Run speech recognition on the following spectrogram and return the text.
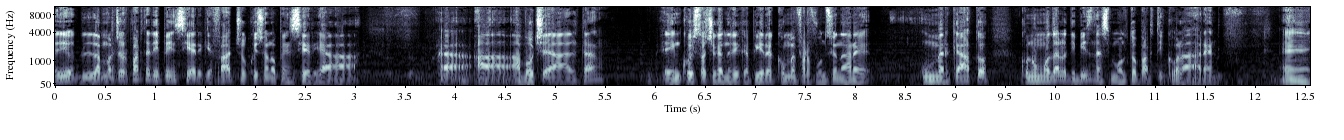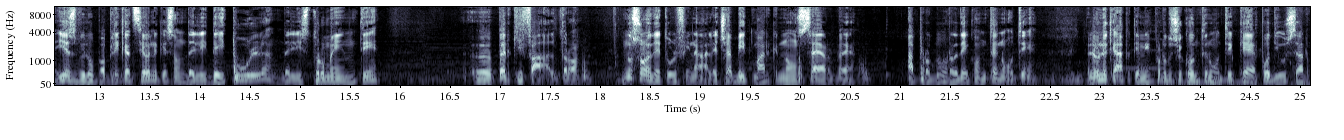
io, la maggior parte dei pensieri che faccio qui sono pensieri a, a, a voce alta e in cui sto cercando di capire come far funzionare un mercato con un modello di business molto particolare. Eh, io sviluppo applicazioni che sono degli, dei tool, degli strumenti eh, per chi fa altro. Non sono dei tool finali, cioè Bitmark non serve a produrre dei contenuti. L'unica app che mi produce contenuti, che è Producer,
